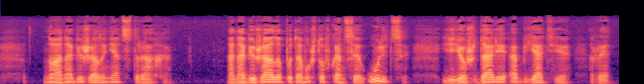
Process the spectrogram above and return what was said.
но она бежала не от страха. Она бежала, потому что в конце улицы ее ждали объятия Ред.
